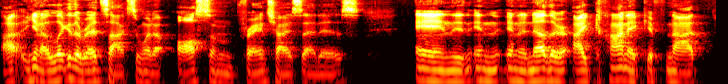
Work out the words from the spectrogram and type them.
uh, you know, look at the Red Sox and what an awesome franchise that is, and in, in, in another iconic, if not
